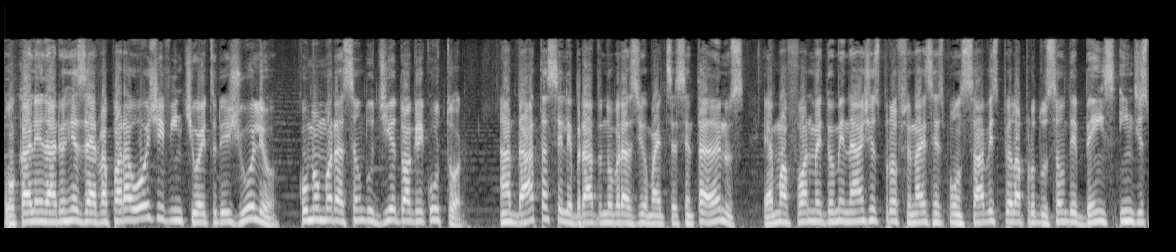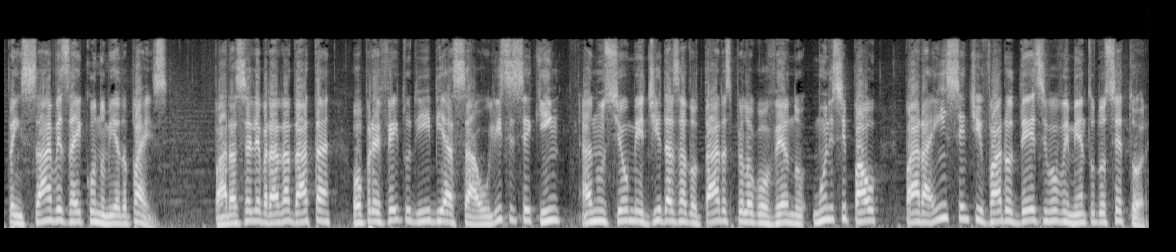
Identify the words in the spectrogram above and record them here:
O calendário reserva para hoje, 28 de julho, comemoração do Dia do Agricultor. A data, celebrada no Brasil há mais de 60 anos, é uma forma de homenagem aos profissionais responsáveis pela produção de bens indispensáveis à economia do país. Para celebrar a data, o prefeito de Ibiaçá, Ulisses Sequim, anunciou medidas adotadas pelo governo municipal para incentivar o desenvolvimento do setor.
